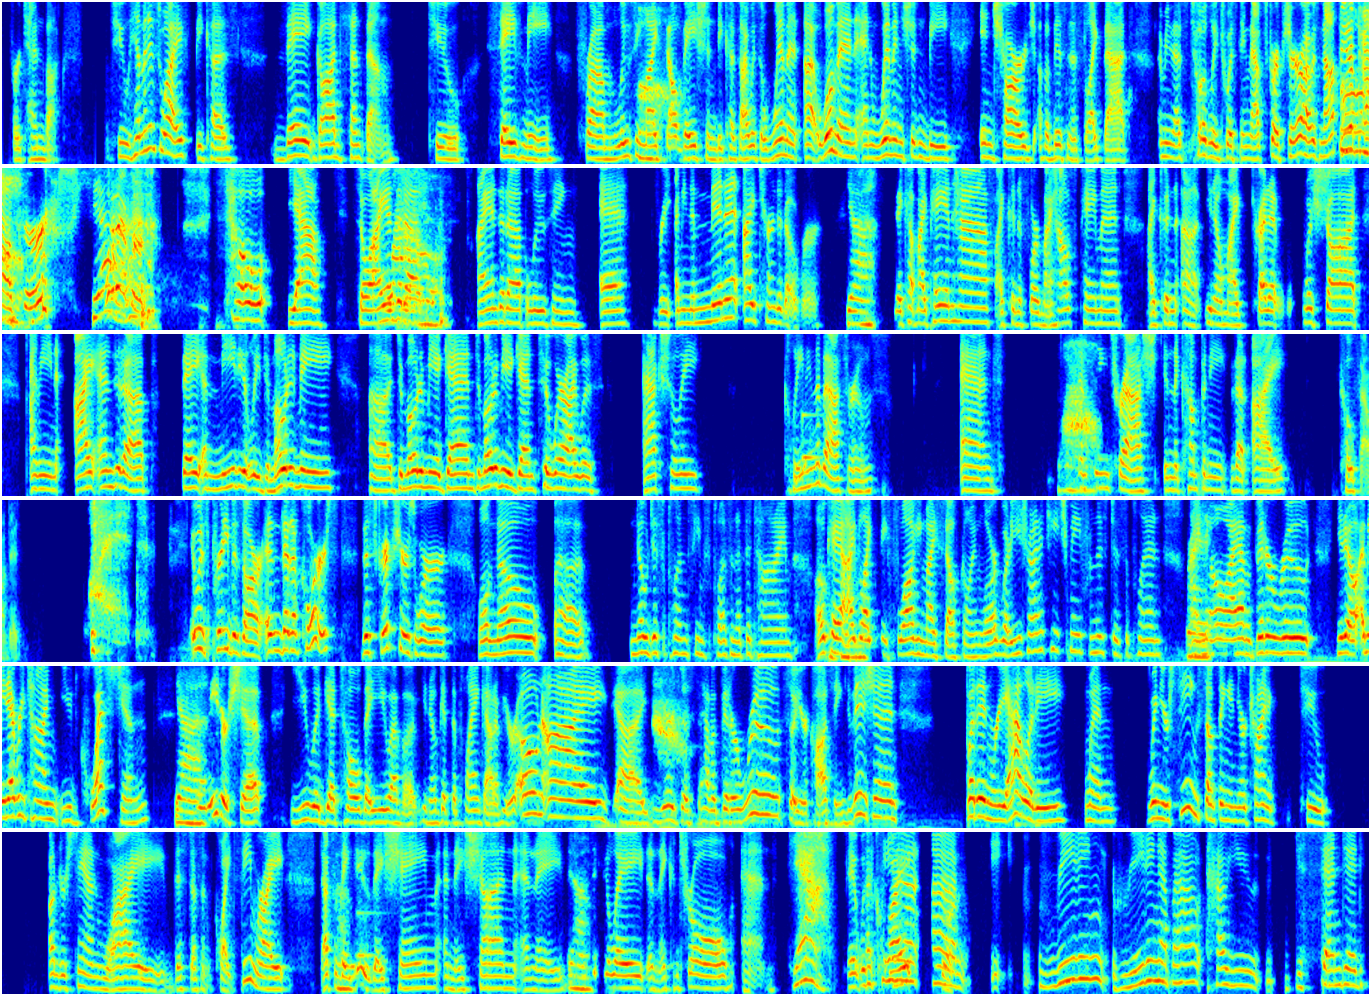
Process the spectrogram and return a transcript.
for 10 bucks to him and his wife because they God sent them to save me from losing my Oh. salvation because I was a woman a woman and women shouldn't be in charge of a business like that. I mean that's totally twisting that scripture. I was not being Oh. a pastor. yeah. whatever. so, yeah. So I ended up I ended up losing every I mean the minute I turned it over Yeah. they cut my pay in half i couldn't afford my house payment i couldn't uh, you know my credit was shot i mean i ended up they immediately demoted me uh, demoted me again demoted me again to where i was actually cleaning the bathrooms and Wow. emptying trash in the company that i co-founded What? it was pretty bizarre and then of course the scriptures were well no uh no discipline seems pleasant at the time okay i'd Mhm. like to be flogging myself going lord what are you trying to teach me from this discipline i know i have a bitter root you know i mean every time you'd question Yeah. leadership you would get told that you have a, you know, get the plank out of your own eye. Uh, you're just have a bitter root, so you're causing division. But in reality, when when you're seeing something and you're trying to, to understand why this doesn't quite seem right, that's what they do. They shame and they shun and they yeah. manipulate and they control. And yeah, it was Athena, quite um, reading reading about how you descended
